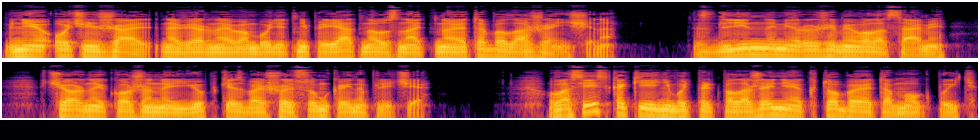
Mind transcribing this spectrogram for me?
Мне очень жаль, наверное, вам будет неприятно узнать, но это была женщина. С длинными рыжими волосами, в черной кожаной юбке с большой сумкой на плече. У вас есть какие-нибудь предположения, кто бы это мог быть?»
